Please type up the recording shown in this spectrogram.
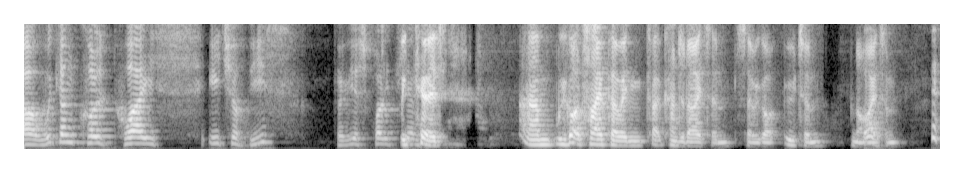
Uh, we can call twice each of these. Reduce quality. We could. Um, we've got a typo in co- conjured item, so we've got utum, not Oh. item.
